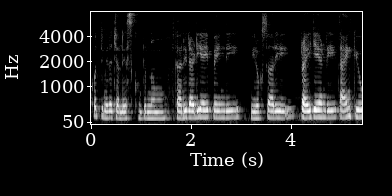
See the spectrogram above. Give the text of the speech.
కొత్తిమీర చల్లేసుకుంటున్నాం. కర్రీ రెడీ అయిపోయింది. మీరు ఒకసారి ట్రై చేయండి. Thank you.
